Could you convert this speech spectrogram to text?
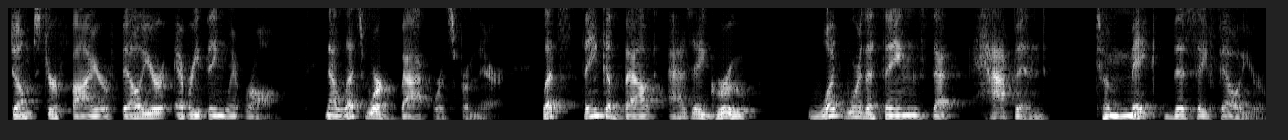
dumpster fire failure. Everything went wrong. Now let's work backwards from there. Let's think about as a group, what were the things that happened to make this a failure?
